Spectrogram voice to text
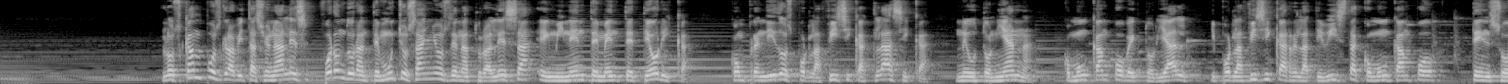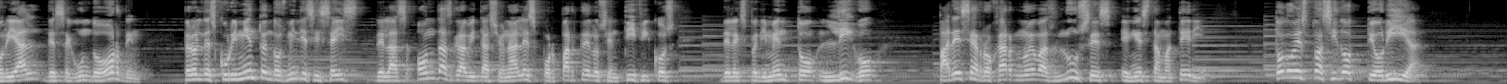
Los campos gravitacionales fueron durante muchos años de naturaleza eminentemente teórica, comprendidos por la física clásica, newtoniana, como un campo vectorial y por la física relativista como un campo tensorial de segundo orden. Pero el descubrimiento en 2016 de las ondas gravitacionales por parte de los científicos del experimento LIGO parece arrojar nuevas luces en esta materia. Todo esto ha sido teoría,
